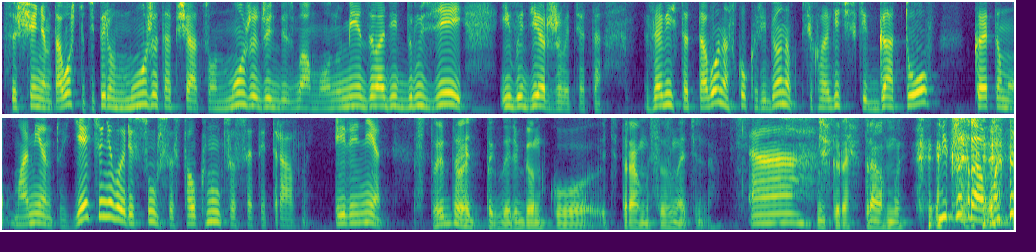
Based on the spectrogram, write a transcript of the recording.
с ощущением того, что теперь он может общаться, он может жить без мамы, он умеет заводить друзей и выдерживать это. Зависит от того, насколько ребенок психологически готов к этому моменту. Есть у него ресурсы столкнуться с этой травмой или нет? Стоит давать тогда ребенку эти травмы сознательно? А, Микротравмы. Микротравмы.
